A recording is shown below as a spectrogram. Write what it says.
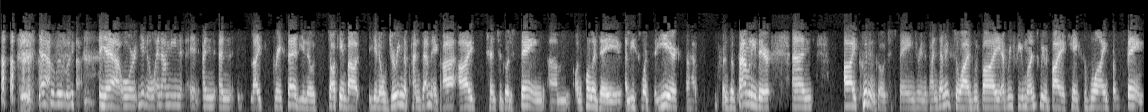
yeah, absolutely. Uh, yeah, or you know, and I mean, and, and and like Grace said, you know, talking about, you know, during the pandemic, I, I tend to go to Spain um, on holiday at least once a year because I have friends and family there, and I couldn't go to Spain during the pandemic, so I would buy every few months. We would buy a case of wine from Spain,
